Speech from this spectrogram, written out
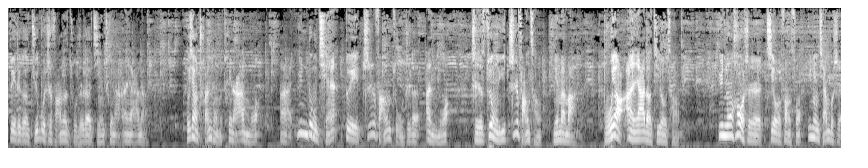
对这个局部脂肪的组织的进行推拿按压呢。不像传统的推拿按摩，啊，运动前对脂肪组织的按摩只作用于脂肪层，明白吧？不要按压到肌肉层。运动后是肌肉放松，运动前不是。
